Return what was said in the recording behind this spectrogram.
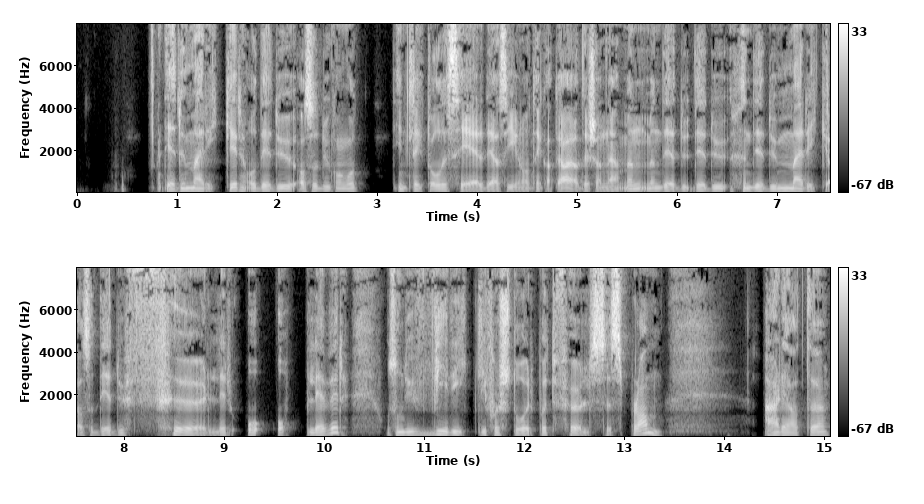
det du merker, og det du Altså, du kan godt intellektualisere det jeg sier nå og tenke at ja, ja, det skjønner jeg, men, men det, du, det, du, det du merker, altså det du føler og opplever, og som du virkelig forstår på et følelsesplan, er det at eh,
